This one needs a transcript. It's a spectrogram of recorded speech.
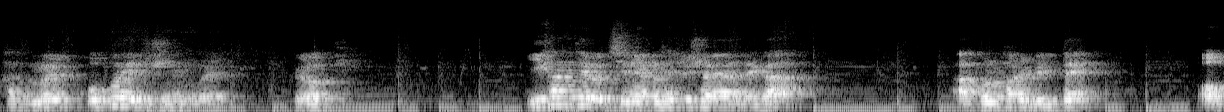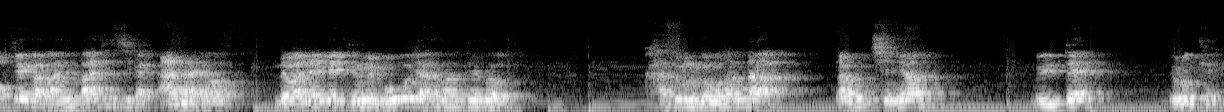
가슴을 오픈해 주시는 거예요. 이렇게. 이 상태로 진행을 해주셔야 내가 앞으로 팔을 밀 때 어깨가 많이 빠지지가 않아요. 근데 만약에 등을 모으지 않은 상태에서 가슴 운동을 한다 라고 치면 밀 때 이렇게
